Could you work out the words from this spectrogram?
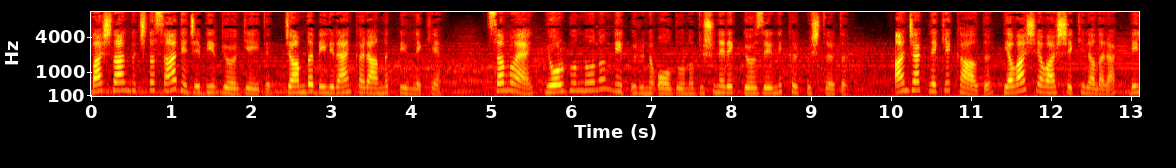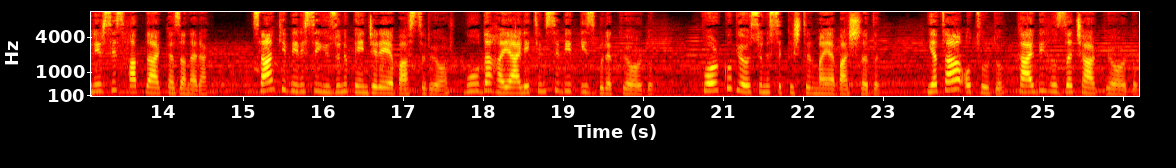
Başlangıçta sadece bir gölgeydi, camda beliren karanlık bir leke. Samuel, yorgunluğunun bir ürünü olduğunu düşünerek gözlerini kırpıştırdı. Ancak leke kaldı, yavaş yavaş şekil alarak, belirsiz hatlar kazanarak. Sanki birisi yüzünü pencereye bastırıyor, buğda hayaletimsi bir iz bırakıyordu. Korku göğsünü sıkıştırmaya başladı. Yatağa oturdu, kalbi hızla çarpıyordu.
